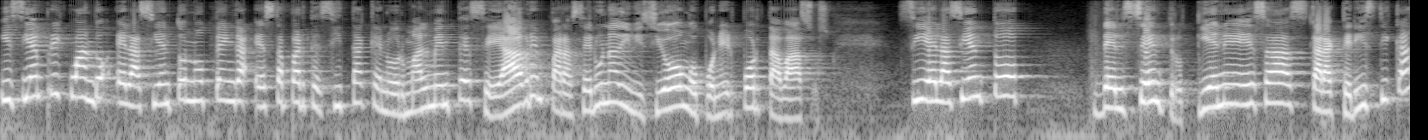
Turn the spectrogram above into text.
Y siempre y cuando el asiento no tenga esta partecita que normalmente se abren para hacer una división o poner portavasos. Si el asiento del centro tiene esas características,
